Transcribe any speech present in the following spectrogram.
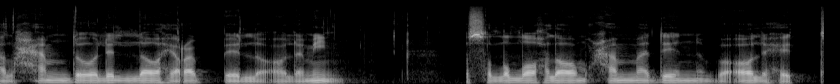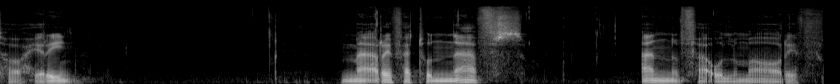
الحمد لله رب العالمين صلى الله على محمد وآله الطاهرين معرفة النفس أنفع المعارف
